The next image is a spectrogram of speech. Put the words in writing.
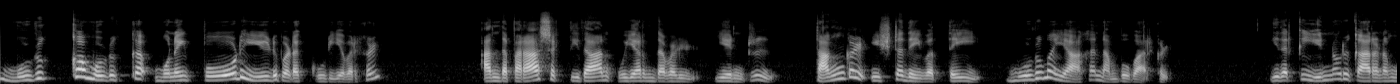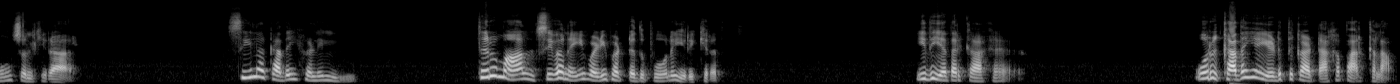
முழுக்க முழுக்க முனைப்போடு ஈடுபடக்கூடியவர்கள் அந்த பராசக்தி தான் உயர்ந்தவள் என்று தங்கள் இஷ்ட தெய்வத்தை முழுமையாக நம்புவார்கள். இதற்கு இன்னொரு காரணமும் சொல்கிறார். சில கதைகளில் திருமால் சிவனை வழிபட்டது போல இருக்கிறது. இது எதற்காக? ஒரு கதையை எடுத்துக்காட்டாக பார்க்கலாம்.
